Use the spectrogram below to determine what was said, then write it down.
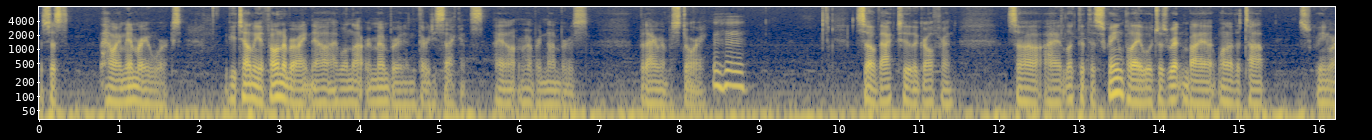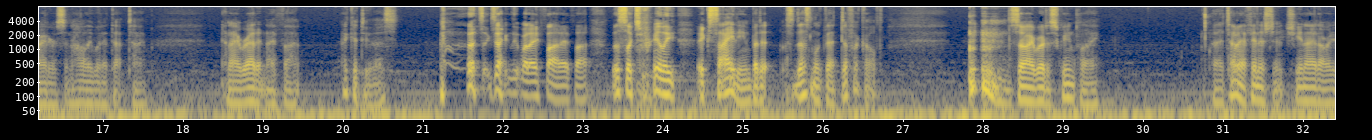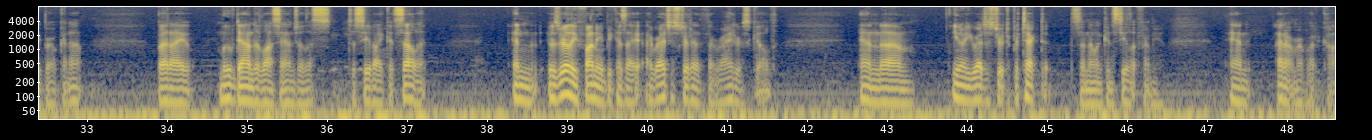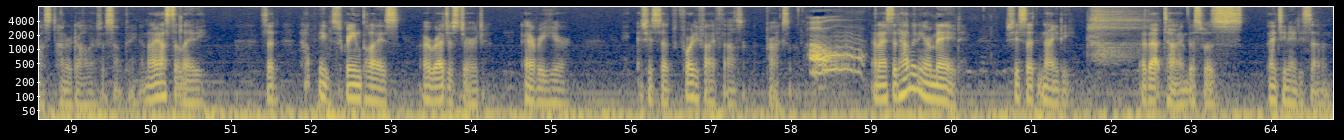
It's just how my memory works. If you tell me a phone number right now, I will not remember it in 30 seconds. I don't remember numbers, but I remember story. Mm-hmm. So back to the girlfriend. So I looked at the screenplay, which was written by uh one of the top screenwriters in Hollywood at that time, and I read it and I thought, I could do this. That's exactly what I thought. I thought this looks really exciting, but it doesn't look that difficult. so I wrote a screenplay. By the time I finished it, she and I had already broken up. But I moved down to Los Angeles to see if I could sell it and it was really funny because I, I registered at the Writers Guild, and um, you know you register to protect it so no one can steal it from you. And I don't remember what it cost, hundred dollars or something. And I asked the lady, said, "How many screenplays are registered every year?" And she said, 45,000 approximately. Oh. And I said, How many are made? She said, 90. At that time, this was 1987.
